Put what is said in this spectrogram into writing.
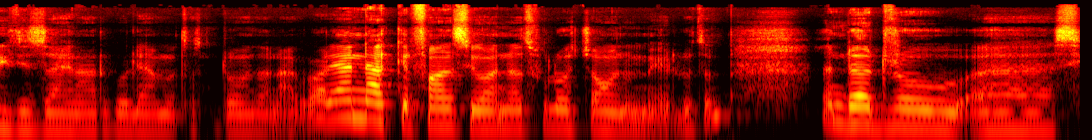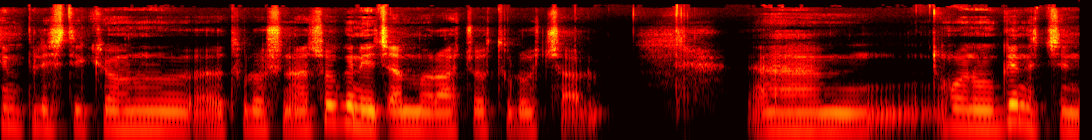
redesign አድርገው ሊያመጡት እንደሆነ ተናግሯል። ያን ያክል fancy የሆነ tool ኦች አሁንም የሉትም። እንደ ድሮ simplistic የሆኑ tool ኦች ናቸው ግን የጨመሯቸው tool ኦች አሉ። ሆኖ ግን እችን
